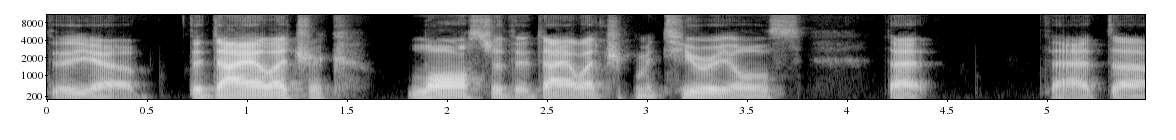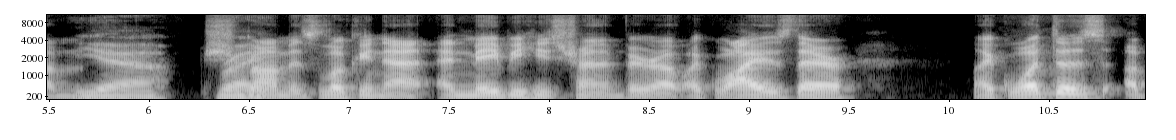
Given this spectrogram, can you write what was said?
the uh, the dielectric loss or the dielectric materials that that um Yeah. Right. Is looking at, and maybe he's trying to figure out like why is there like what does a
